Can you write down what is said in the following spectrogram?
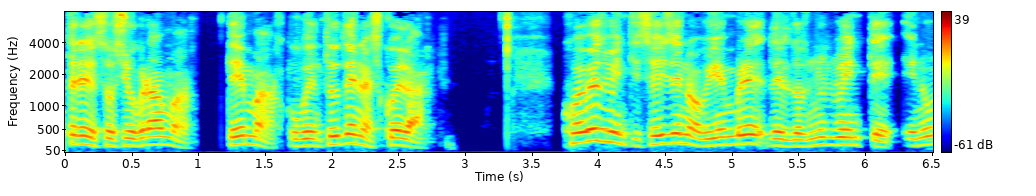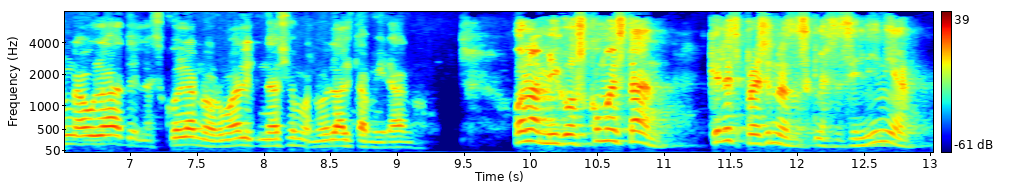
3, Sociograma. Tema, Juventud en la escuela. Jueves 26 de noviembre del 2020, en un aula de la Escuela Normal Ignacio Manuel Altamirano. Hola amigos, ¿cómo están? ¿Qué les parecen nuestras clases en línea?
